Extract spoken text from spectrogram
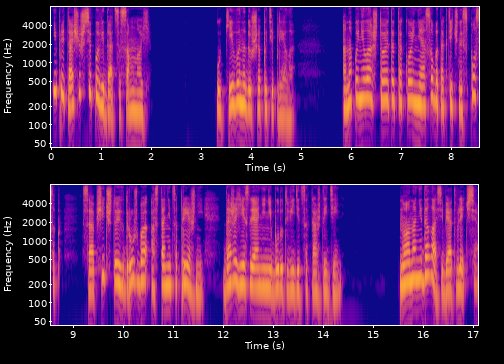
и притащишься повидаться со мной». У Кивы на душе потеплело. Она поняла, что это такой не особо тактичный способ сообщить, что их дружба останется прежней, даже если они не будут видеться каждый день. Но она не дала себе отвлечься.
